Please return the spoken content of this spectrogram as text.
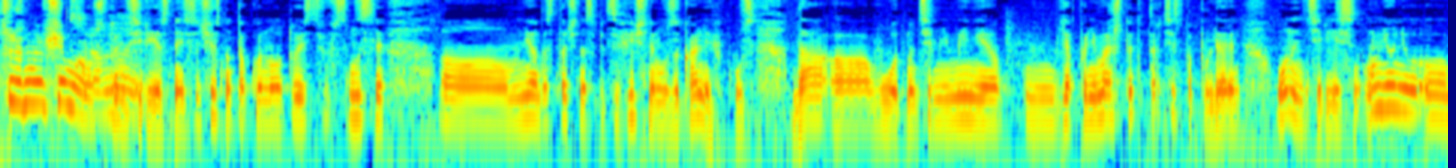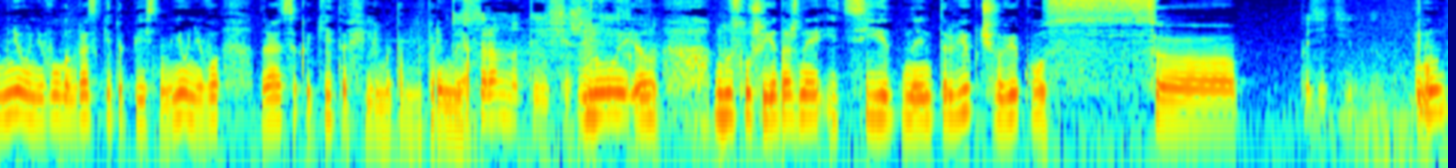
Слушай, ну вообще мало что интересно, если честно, такое, ну то есть в смысле э, у меня достаточно специфичный музыкальный вкус, да, э, вот, но тем не менее я понимаю, что этот артист популярен, он интересен, у меня у него, мне у него нравятся какие-то песни, мне у него нравятся какие-то фильмы, там, например. То есть все равно ты ищешь? Ну, э, ну, слушай, я должна идти на интервью к человеку с... Э, Позитивным. Ну,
